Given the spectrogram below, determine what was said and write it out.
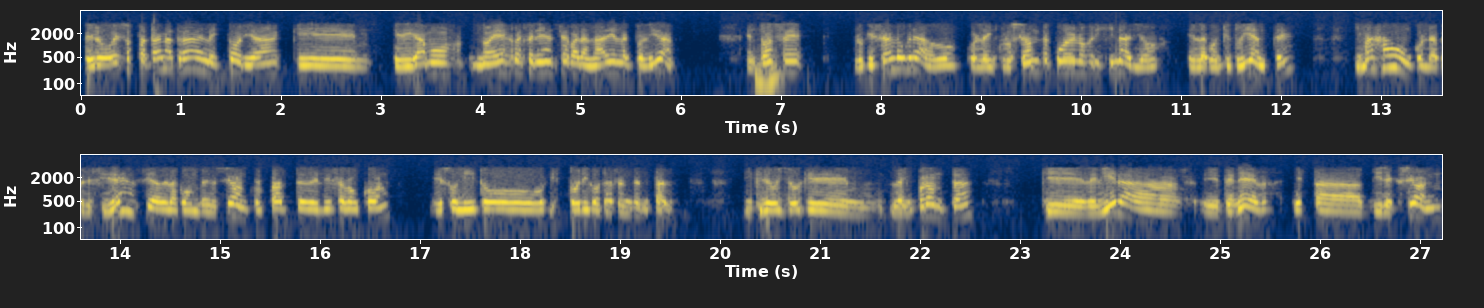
Pero eso está tan atrás en la historia que, que digamos, no es referencia para nadie en la actualidad. Entonces, lo que se ha logrado con la inclusión de pueblos originarios en la constituyente, y más aún con la presidencia de la convención por parte de Elisa Loncón, es un hito histórico trascendental. Y creo yo que mm, la impronta que debiera eh, tener esta dirección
